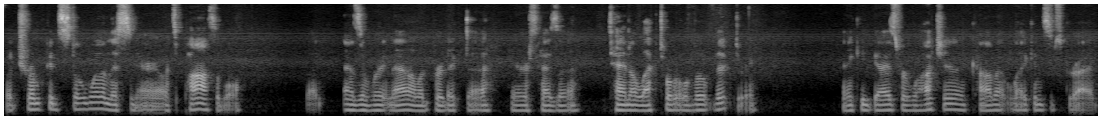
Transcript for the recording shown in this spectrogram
but Trump could still win in this scenario. It's possible. But as of right now, I would predict uh, Harris has a 10 electoral vote victory. Thank you guys for watching. Comment, like, and subscribe.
